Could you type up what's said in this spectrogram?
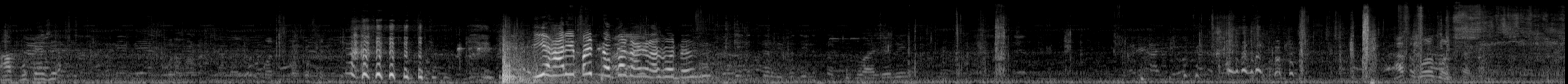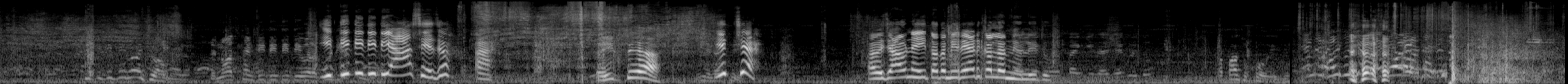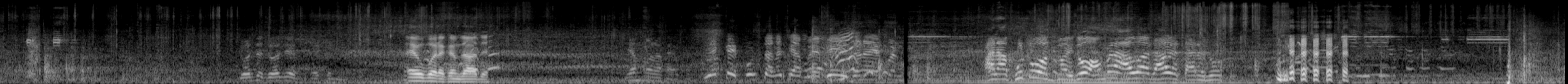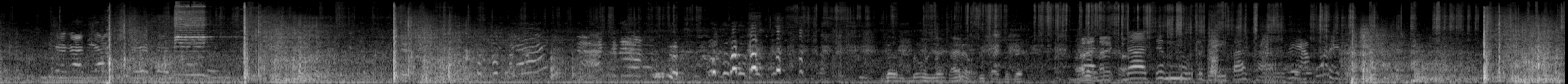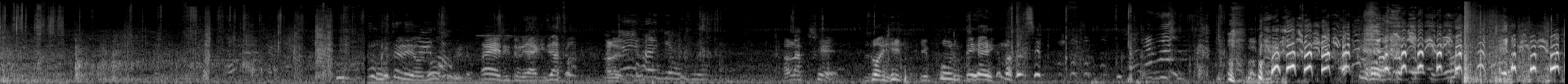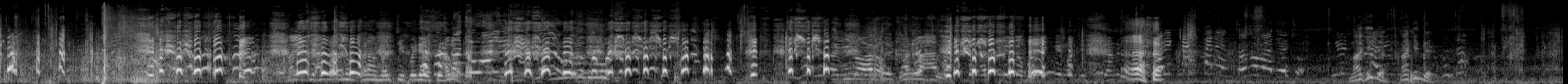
આ ફૂટે છે ઈ હારી ગોટે આ તો થાય. તીતી નો તે થાય ઈ તીતી તીતી આ છે જો આ. ઈ છે આ? ઈ જ છે. હવે જાવ ને એ તો તમે રેડ કલરનું લીધું પાછું ખોઈ જોજે જોજે એ ઊભો કેમ જવા દે એમ એક કઈ ફૂટતા નથી આપણે બે જણા એ પણ આલા ફૂટવો જ જોઈએ જો હમણાં અવાજ આવે તારે જો દાંત એમ નું તો ગઈ પાછા આવે. ઉતળ્યો નો એ રીતુડી આગી જાતો હળક છે છે જો ઈ ફૂલ તૈયારીમાં છે ઘણા મરચી પડ્યા છે. નાખી દે નાખી દે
